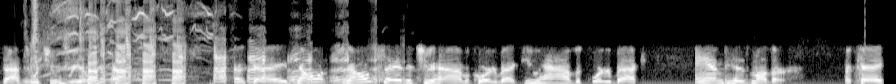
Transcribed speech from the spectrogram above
That's what you really have. okay, don't don't say that you have a quarterback. You have the quarterback and his mother. Okay,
